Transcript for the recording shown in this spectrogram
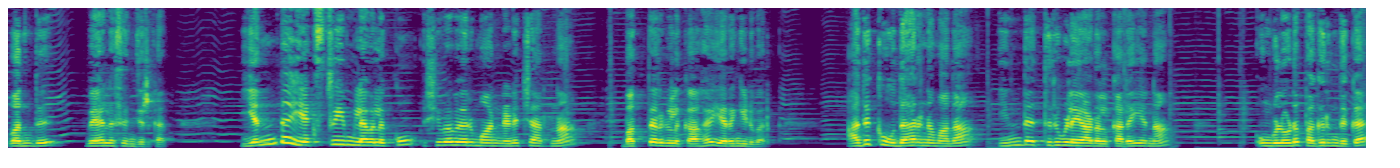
வந்து வேலை செஞ்சிருக்கார். எந்த எக்ஸ்ட்ரீம் லெவலுக்கும் சிவபெருமான் நினைச்சார்னா பக்தர்களுக்காக இறங்கிடுவார். அதுக்கு உதாரணமாக தான் இந்த திருவிளையாடல் கதையை நான் உங்களோட பகிர்ந்துக்க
